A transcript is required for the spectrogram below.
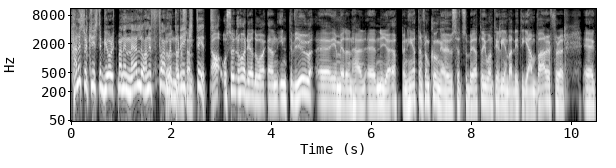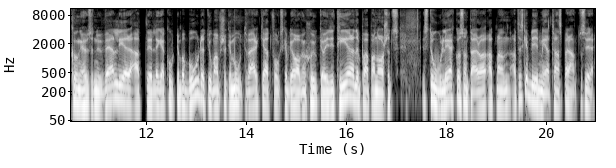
Han är som Christer Björkman i Mello. Han är fan med på 100%. riktigt. Ja, och så hörde jag då en intervju eh, i och med den här eh, nya öppenheten från kungahuset. Så berättar Johan T Lindvall lite grann varför eh, kungahuset nu väljer att eh, lägga korten på bordet. Jo, man försöker motverka att folk ska bli avundsjuka och irriterade på apanagets storlek och sånt där. Och att, man, att det ska bli mer transparent och så vidare.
